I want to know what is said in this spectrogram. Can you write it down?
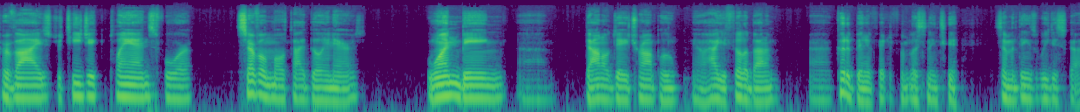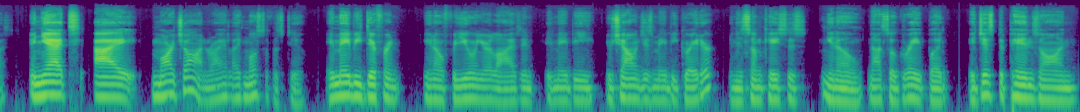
provide strategic plans for several multi billionaires, one being uh, Donald J. Trump, who, you know, how you feel about him uh, could have benefited from listening to some of the things we discussed. And yet I march on, right? Like most of us do. It may be different, you know, for you in your lives. It, it may be, your challenges may be greater. And in some cases, you know, not so great, but it just depends on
